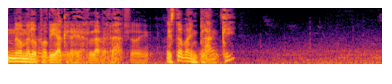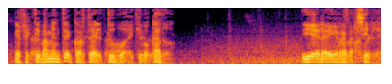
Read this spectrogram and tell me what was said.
No me lo podía creer, la verdad. Estaba en plan, ¿qué? Efectivamente, corté el tubo equivocado. Y era irreversible.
